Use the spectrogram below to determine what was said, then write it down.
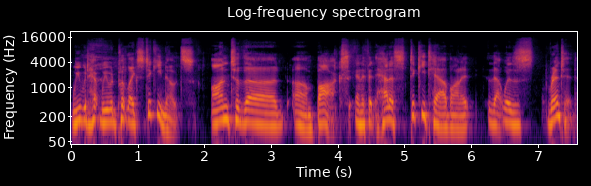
we would have we would put like sticky notes onto the um, box, and if it had a sticky tab on it, that was rented.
